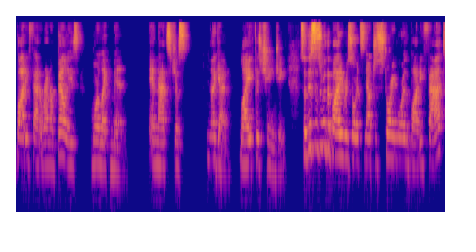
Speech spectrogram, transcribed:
body fat around our bellies more like men. And that's just, again, life is changing. So this is where the body resorts now to storing more of the body fat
